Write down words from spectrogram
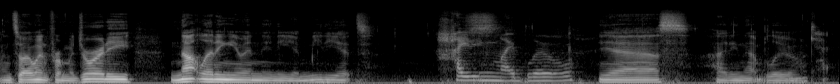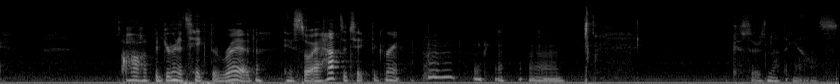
and so I went for majority, not letting you in any immediate. Hiding my blue. Yes, hiding that blue. Okay. Ah, but you're gonna take the red, eh, so I have to take the green. Because there's nothing else.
